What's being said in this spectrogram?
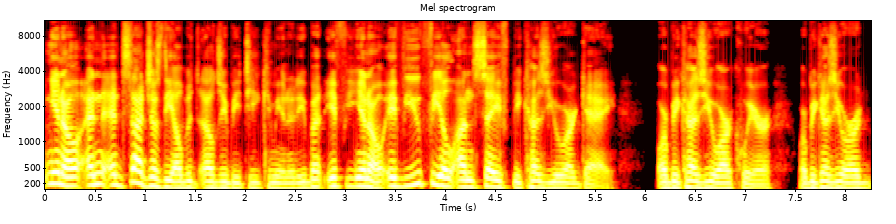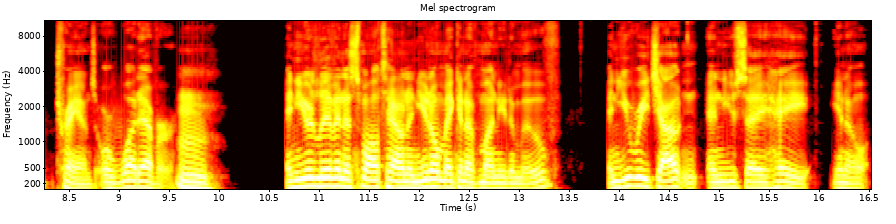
you know, and, and it's not just the LGBT community, but if you know, if you feel unsafe because you are gay or because you are queer or because you are trans or whatever, Mm, and you live in a small town and you don't make enough money to move, and you reach out and, and you say, hey, you know,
